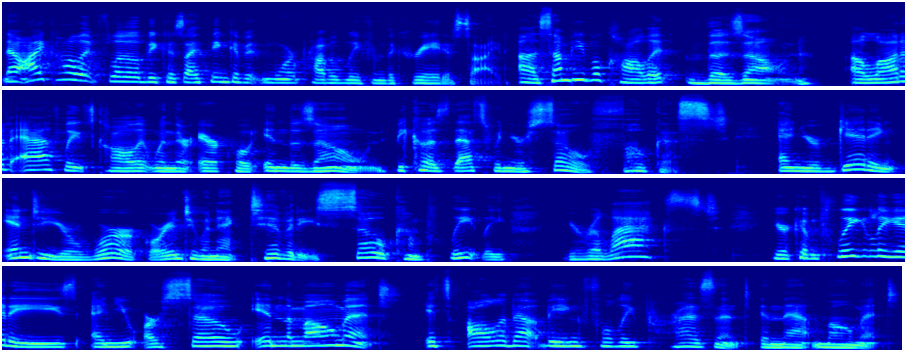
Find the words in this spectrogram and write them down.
Now, I call it flow because I think of it more probably from the creative side. Uh, some people call it the zone. A lot of athletes call it when they're air quote in the zone because that's when you're so focused and you're getting into your work or into an activity so completely. You're relaxed, you're completely at ease, and you are so in the moment. It's all about being fully present in that moment.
